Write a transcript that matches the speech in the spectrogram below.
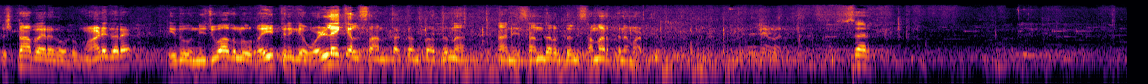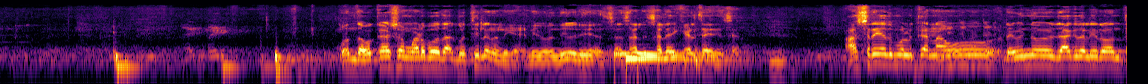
ಕೃಷ್ಣ ಬೈರೇಗೌಡರು ಮಾಡಿದರೆ ಇದು ನಿಜವಾಗಲೂ ರೈತರಿಗೆ ಒಳ್ಳೆ ಕೆಲಸ ಅಂತಕ್ಕಂಥದ್ದನ್ನು ನಾನು ಈ ಸಂದರ್ಭದಲ್ಲಿ ಸಮರ್ಥನೆ ಮಾಡ್ತೀನಿ. ಸರ್. ಒಂದು ಅವಕಾಶ ಮಾಡ್ಬೋದಾ ಗೊತ್ತಿಲ್ಲ ನನಗೆ. ನೀವು ನೀವು ಸಲ- ಸಲಹೆ ಕೇಳ್ತಾ ಇದ್ದೀನಿ ಸರ್. ಆಶ್ರಯದ ಮೂಲಕ ನಾವು ರೆವಿನ್ಯೂ ಜಾಗದಲ್ಲಿರುವಂಥ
